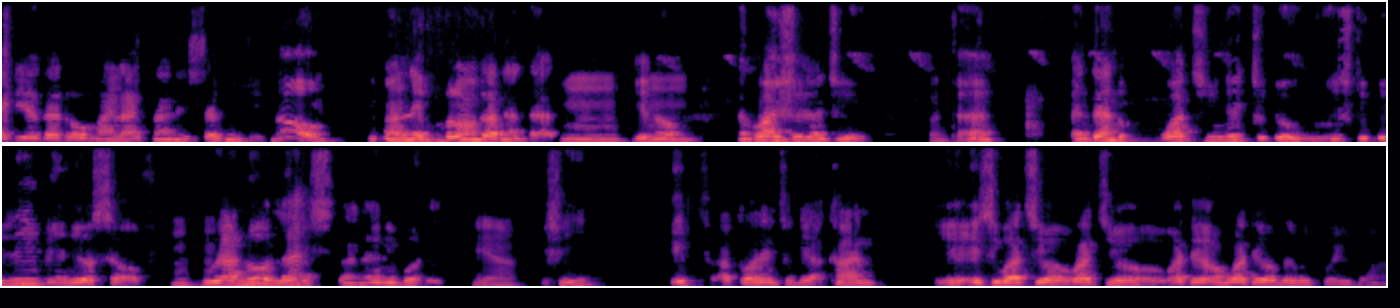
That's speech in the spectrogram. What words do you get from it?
idea that, oh, my mm. lifetime is 70. No, mm. you can live longer than that, mm. you know. Mm. And why shouldn't you? Huh? And then what you need to do is to believe in yourself. Mm-hmm. We are no less than anybody. Yeah. You see, if according to the Akan, see what's your what's your what day what day of the week were you born?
